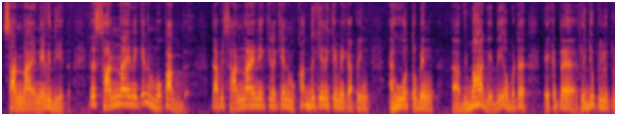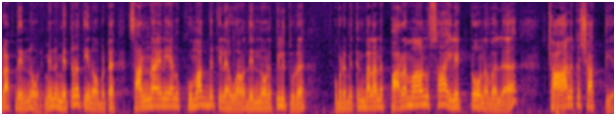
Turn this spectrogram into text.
සන්නයනයේ විදිහට. ඊට සන්නයනය කියන්නේ මොකක්ද? දැන් අපි සන්නයනය කියලා කියන්නේ මොකක්ද කියන එක මේක අපෙන් ඇහුවොත් ඔබෙන් විභාගයේදී ඔබට ඒකට ඍජු පිළිතුරක් දෙන්න ඕනේ. මෙන්න මෙතන තියෙන ඔබට සන්නයනය යනු කුමක්ද කියලා ඇහුවම දෙන්න ඕන පිළිතුර ඔබට මෙතෙන් බලන්න පරමාණු සහ ඉලෙක්ට්‍රෝන වල චාලක ශක්තිය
